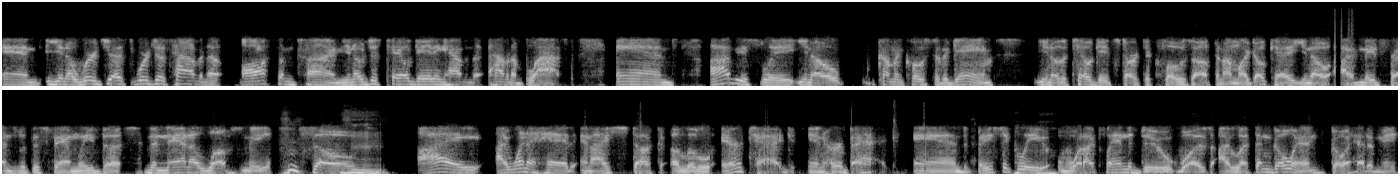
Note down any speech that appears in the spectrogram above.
and you know, we're just we're just having an awesome time, you know, just tailgating, having the, having a blast. And obviously, you know, coming close to the game, you know, the tailgates start to close up and I'm like, okay, you know, I've made friends with this family. The the nana loves me. So I I went ahead and I stuck a little air tag in her bag. And basically what I planned to do was I let them go in, go ahead of me,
